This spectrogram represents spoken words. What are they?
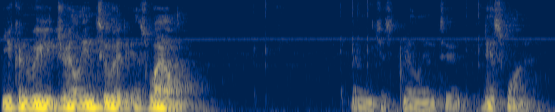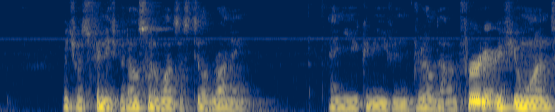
you can really drill into it as well. Let me just drill into this one, which was finished, but also the ones are still running. And you can even drill down further if you want.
